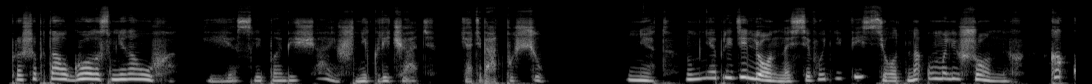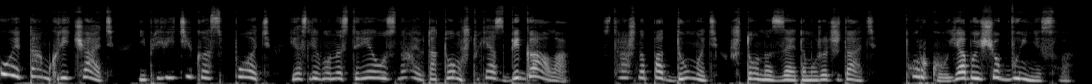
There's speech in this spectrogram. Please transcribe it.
— прошептал голос мне на ухо. — Если пообещаешь не кричать, я тебя отпущу. Нет, ну мне определенно сегодня везет на умалишенных. Какое там кричать? Не приведи Господь, если в монастыре узнают о том, что я сбегала. Страшно подумать, что нас за это может ждать. Порку я бы еще вынесла,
